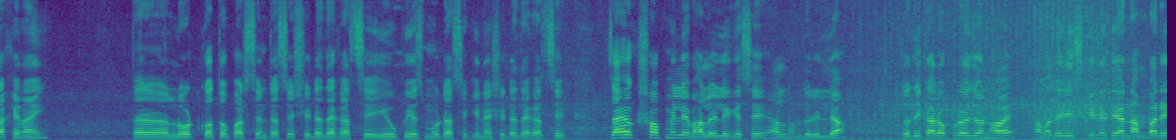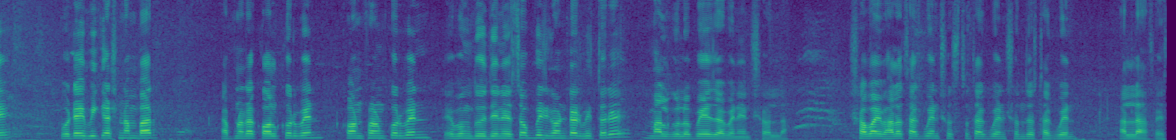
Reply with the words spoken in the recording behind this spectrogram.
রাখে নাই। তার লোড কত পার্সেন্ট আছে সেটা দেখাচ্ছে ইউপিএস মোড আছে কিনা সেটা দেখাচ্ছে। যাই হোক, সব মিলে ভালোই লেগেছে, আলহামদুলিল্লাহ। যদি কারও প্রয়োজন হয়, আমাদের স্ক্রিনে দেওয়া নাম্বারে, ওটাই বিকাশ নাম্বার। আপনারা কল করবেন কনফার্ম করবেন এবং দুই দিনে চব্বিশ ঘণ্টার ভিতরে মালগুলো পেয়ে যাবেন ইনশাল্লাহ সবাই ভালো থাকবেন, সুস্থ থাকবেন, সুন্দর থাকবেন। আল্লাহ হাফেজ।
